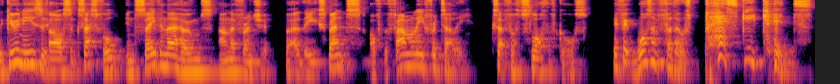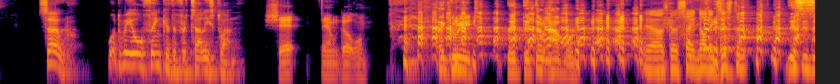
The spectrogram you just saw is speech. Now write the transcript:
The Goonies are successful in saving their homes and their friendship, but at the expense of the family Fratelli, except for Sloth, of course. If it wasn't for those pesky kids. So, what do we all think of the Fratelli's plan? Shit, they haven't got one. Agreed. They, they don't have one. yeah, I was going to say non existent. This is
